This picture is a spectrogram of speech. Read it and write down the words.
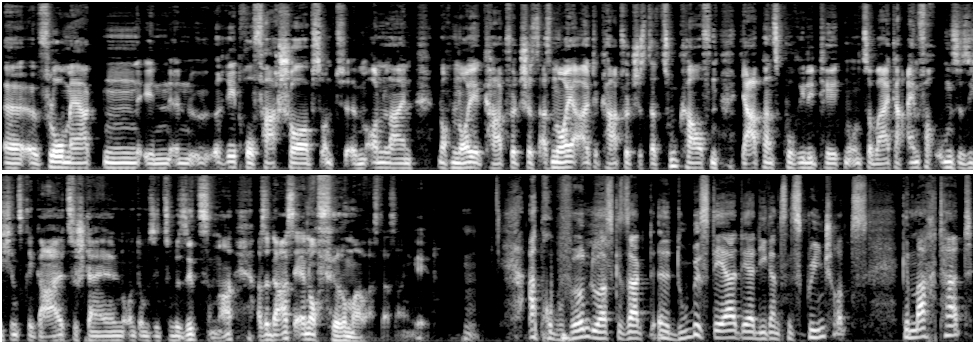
äh, Flohmärkten, in, in Retro-Fachshops und ähm, online noch neue Cartridges, also neue alte Cartridges dazu kaufen, Japans Kurilitäten und so weiter, einfach um sie sich ins Regal zu stellen und um sie zu besitzen. Ne? Also da ist er noch Firma, was das angeht. Apropos Firmen, du hast gesagt, äh, du bist der, der die ganzen Screenshots gemacht hat.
